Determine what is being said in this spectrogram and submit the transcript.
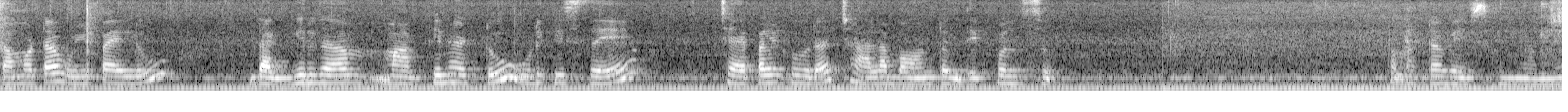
టమాటా ఉల్లిపాయలు దగ్గరగా మగ్గినట్టు ఉడికిస్తే చేపల కూర చాలా బాగుంటుంది. పులుసు. టమాటా వేసుకున్నాము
